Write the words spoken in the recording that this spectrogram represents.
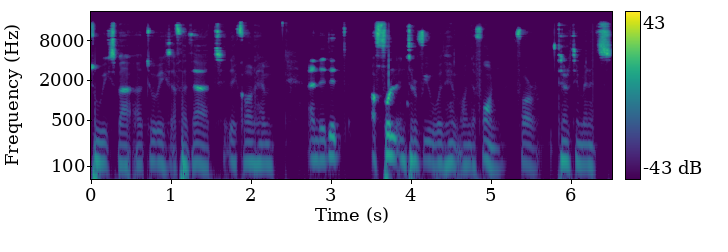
two weeks back, uh, two weeks after that, they call him, and they did a full interview with him on the phone for 30 minutes.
